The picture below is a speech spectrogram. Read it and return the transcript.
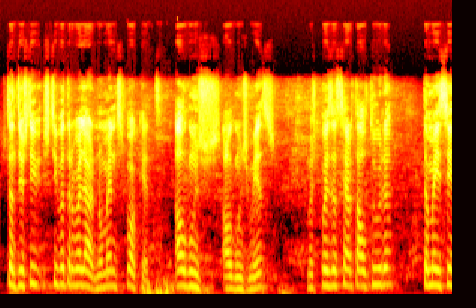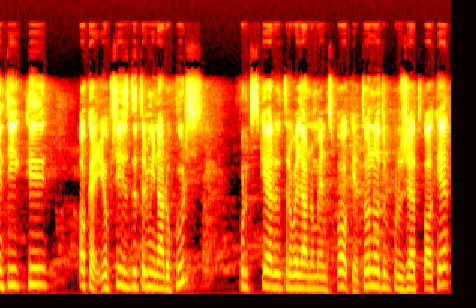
portanto, eu estive, estive, a trabalhar no Men's Pocket alguns, alguns meses, mas depois, a certa altura, também senti que, ok, eu preciso de terminar o curso, porque se quero trabalhar no Men's Pocket ou noutro projeto qualquer,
